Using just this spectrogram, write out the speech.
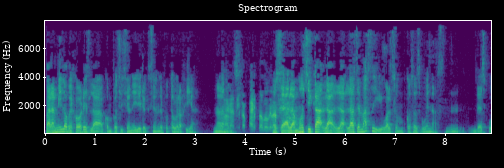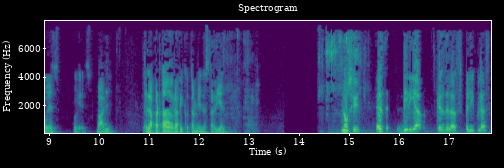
Para mí lo mejor es la composición y dirección de fotografía, nada Para más. mí el apartado O sea, la música, la, la- las demás igual son cosas buenas. Después, pues, vale. El apartado gráfico también está bien. No, sí. Es, diría que es de las películas,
